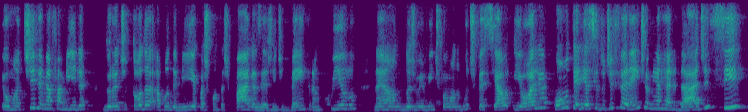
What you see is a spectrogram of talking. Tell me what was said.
Eu mantive a minha família durante toda a pandemia, com as contas pagas e a gente bem tranquilo. Né? Ano 2020 foi um ano muito especial e olha como teria sido diferente a minha realidade se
